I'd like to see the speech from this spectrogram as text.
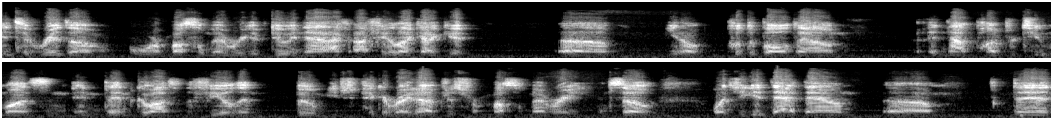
into rhythm or muscle memory of doing that. I, I feel like I could, um, you know, put the ball down and not punt for two months, and, and then go out to the field and boom, you just pick it right up just from muscle memory. And so once you get that down, um, then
